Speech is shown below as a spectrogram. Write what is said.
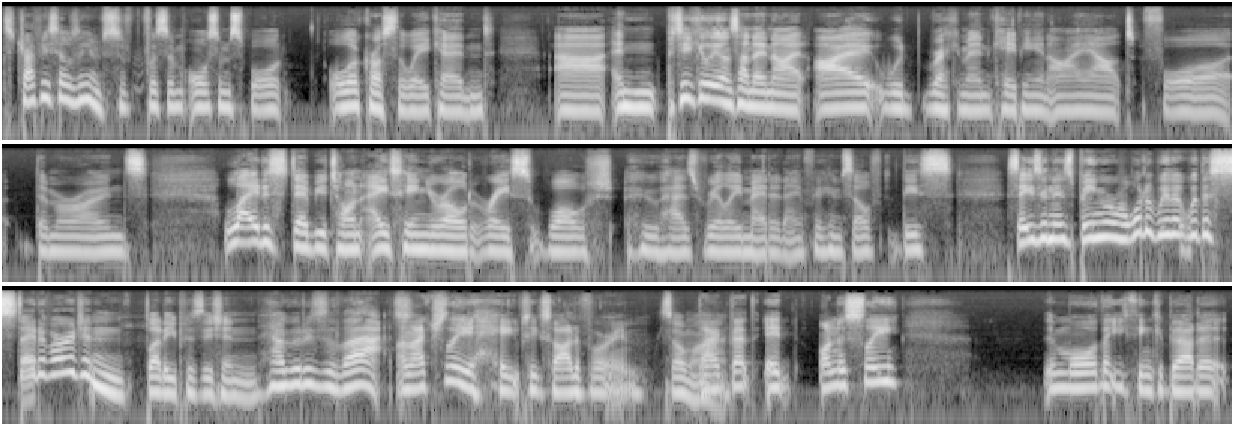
strap yourselves in for some awesome sport all across the weekend. Uh, and particularly on Sunday night, I would recommend keeping an eye out for the Maroons' latest debutant, 18 year old Reece Walsh, who has really made a name for himself this season, is being rewarded with it with a state of origin bloody position. How good is that? I'm actually heaps excited for him. So am I. Like that. It honestly, the more that you think about it,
